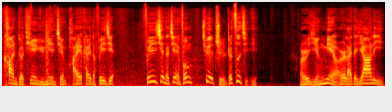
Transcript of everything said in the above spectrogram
看着天宇面前排开的飞剑，飞剑的剑锋却指着自己，而迎面而来的压力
